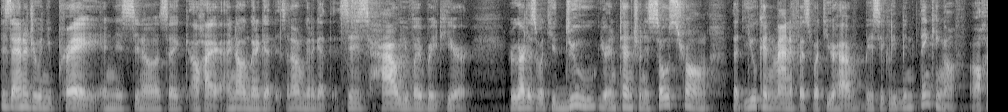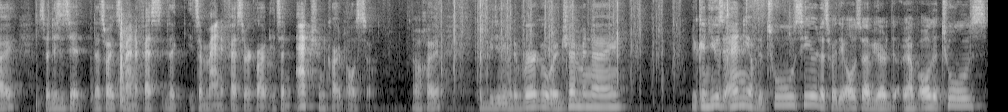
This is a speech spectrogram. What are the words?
this is the energy when you pray, and it's you know, it's like, okay, I know I'm gonna get this, I know I'm gonna get this. This is how you vibrate here regardless what you do, your intention is so strong that you can manifest what you have basically been thinking of. Okay, so this is it. That's why it's manifest. Like it's a manifestor card. It's an action card also. Okay, could be dealing with a Virgo or a Gemini. You can use any of the tools here. That's why they also have your you have all the tools.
